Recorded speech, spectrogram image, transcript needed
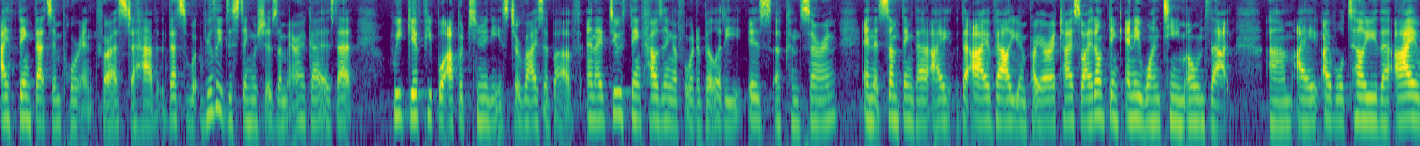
I think that's important for us to have. That's what really distinguishes America is that we give people opportunities to rise above. And I do think housing affordability is a concern, and it's something that I that I value and prioritize. So I don't think any one team owns that. Um, I, I will tell you that I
